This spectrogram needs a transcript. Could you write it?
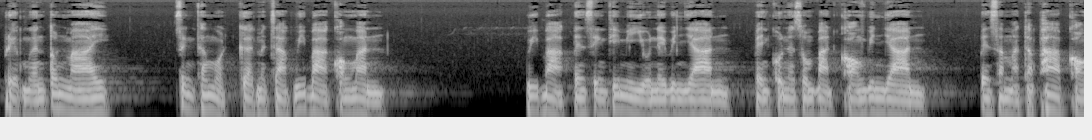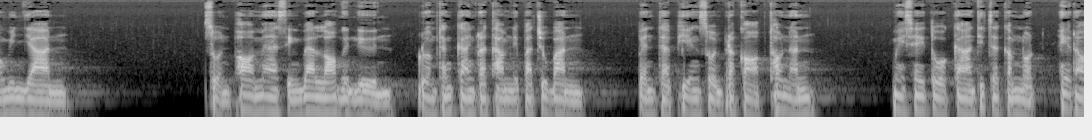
เปรียบเหมือนต้นไม้ ซึ่งทั้งหมดเกิดมาจากวิบากของมัน วิบากเป็นสิ่งที่มีอยู่ในวิญญาณ เป็นคุณสมบัติของวิญญาณ เป็นสมรรถภาพของวิญญาณ ส่วนพ่อแม่สิ่งแวดล้อมอื่น ๆ รวมทั้งการกระทำในปัจจุบัน เป็นแต่เพียงส่วนประกอบเท่านั้น ไม่ใช่ตัวการที่จะกำหนดให้เรา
